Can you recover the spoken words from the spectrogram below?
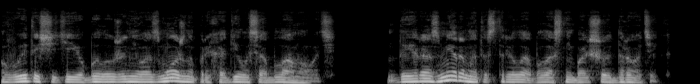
Вытащить ее было уже невозможно, приходилось обламывать. Да и размером эта стрела была с небольшой дротик.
